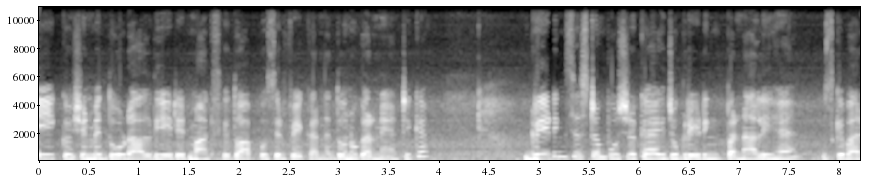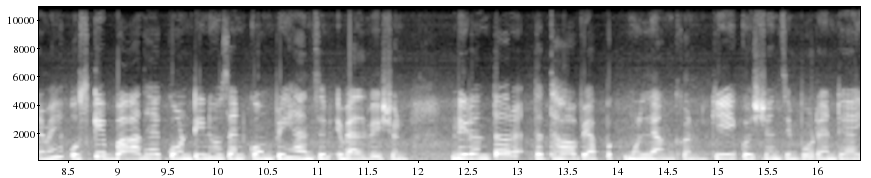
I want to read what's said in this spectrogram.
एक क्वेश्चन में दो डाल दिए एट एट मार्क्स के तो आपको सिर्फ़ एक करना है, दोनों करने हैं, ठीक है? ग्रेडिंग सिस्टम पूछ रखा है, जो ग्रेडिंग प्रणाली है, उसके बारे में। उसके बाद है कॉन्टीन्यूस एंड कॉम्प्रीहेंसिव इवेलुएशन निरंतर तथा व्यापक मूल्यांकन। ये क्वेश्चन इंपॉर्टेंट है।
